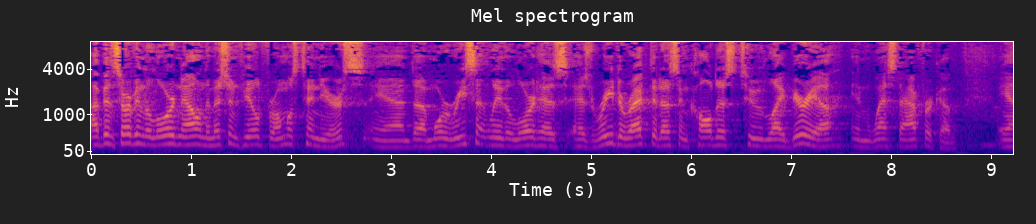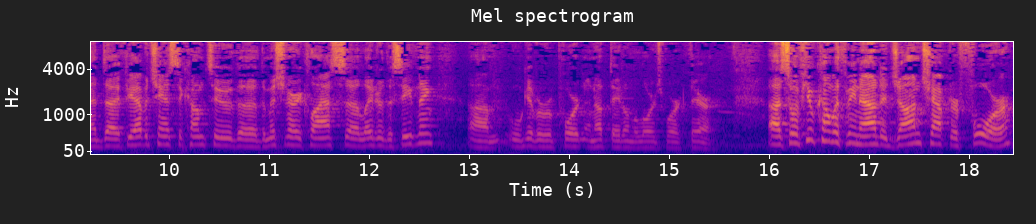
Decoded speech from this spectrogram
I've been serving the Lord now in the mission field for almost 10 years. And uh, more recently, the Lord has, has redirected us and called us to Liberia in West Africa. And uh, if you have a chance to come to the, the missionary class uh, later this evening, um, we'll give a report and an update on the Lord's work there. Uh, so if you come with me now to John chapter 4,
